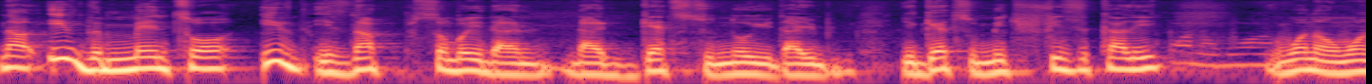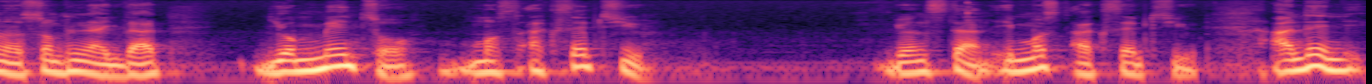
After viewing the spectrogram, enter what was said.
Now if the mentor if is not somebody that that gets to know you that you, you get to meet physically One-on-one. one-on-one or something like that your mentor must accept you. You understand? He must accept you. And then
